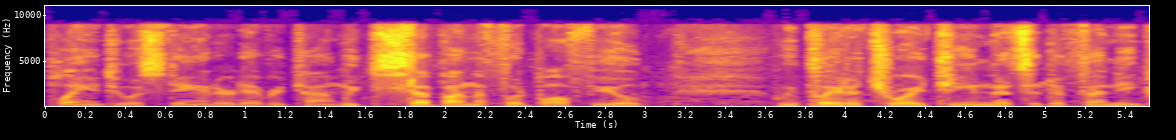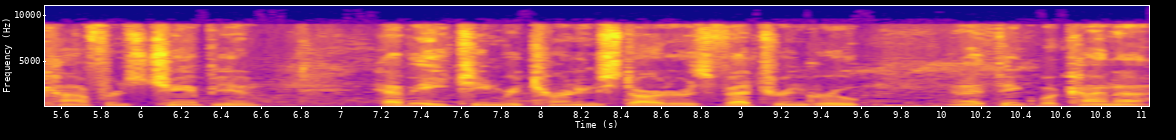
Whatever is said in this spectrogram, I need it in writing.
playing to a standard every time we step on the football field. We played a Troy team that's a defending conference champion, have 18 returning starters, veteran group, and I think what kind of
